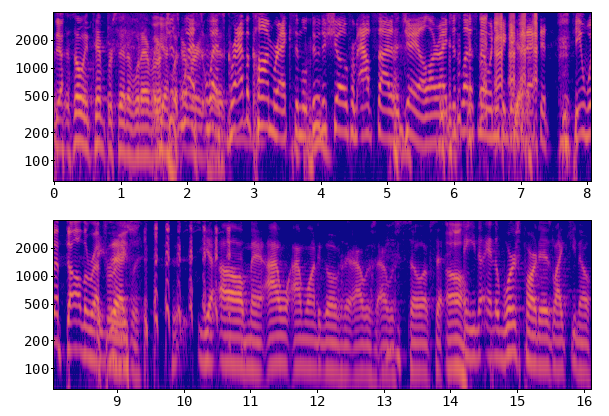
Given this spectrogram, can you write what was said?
Yeah. It's only ten percent of whatever. Just whatever Wes, Wes, grab a Comrex and we'll do the show from outside of the jail. All right, just let us know when you can get connected. He whipped all the referees. Exactly. yeah. Oh man, I, I wanted to go over there. I was I was so upset. Oh. And you know, and the worst part is like you know,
